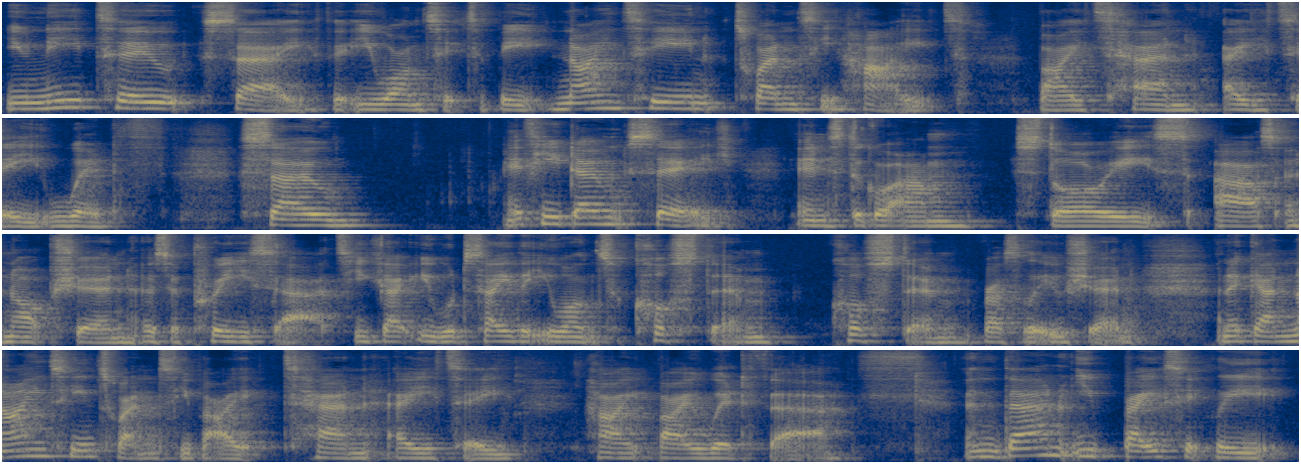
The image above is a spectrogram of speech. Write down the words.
you need to say that you want it to be 1920 height by 1080 width. So if you don't see Instagram stories as an option as a preset, you get you would say that you want a custom custom resolution. And again 1920 by 1080 height by width there. And then you basically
